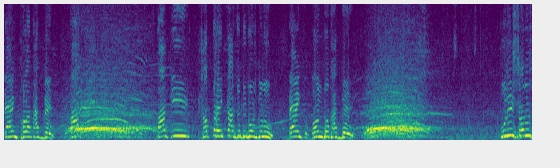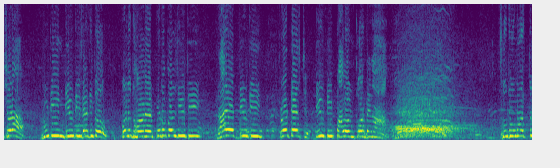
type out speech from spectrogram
ব্যাংক খোলা থাকবে। বাকি সাপ্তাহিক কার্য দিবসগুলো ব্যাংক বন্ধ থাকবে। পুলিশ সদস্যরা রুটিন ডিউটি ব্যতীত কোনো ধরনের protocol duty riot duty, protest duty পালন করবে না। শুধুমাত্র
